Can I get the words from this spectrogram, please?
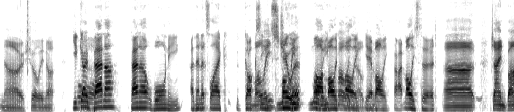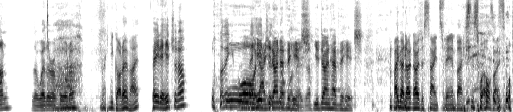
No, surely not. You'd go. Banner, Banner, Warney, and then it's like Goxie Molly? and Stewart. Molly- Oh, Molly. Molly, Molly Molly. Yeah, Molly. All right, Molly's third. Uh, Jane Bunn, the weather reporter. I reckon you got her, mate. Peter Hitchener. I think oh the no, you don't have the hitch. measure. You don't have the hitch. Maybe I don't know the Saints fan base as well as I thought.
